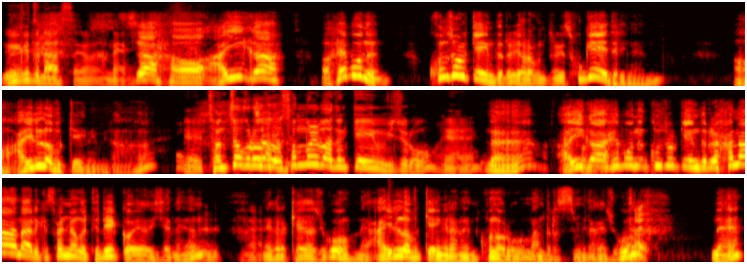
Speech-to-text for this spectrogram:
의그도 나왔어요. 네. 자, 어, 아이가 어, 해보는 콘솔 게임들을 여러분들에게 소개해드리는 어, 아이러브 게임입니다. 예, 전적으로 자. 선물 받은 게임 위주로. 예. 네, 아이가 해보는 콘솔 게임들을 하나하나 이렇게 설명을 드릴 거예요, 이제는. 음. 네. 네, 그렇게 해가지고, 네, 아이러브 게임이라는 코너로 만들었습니다. 그래가지고, 네. 네,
